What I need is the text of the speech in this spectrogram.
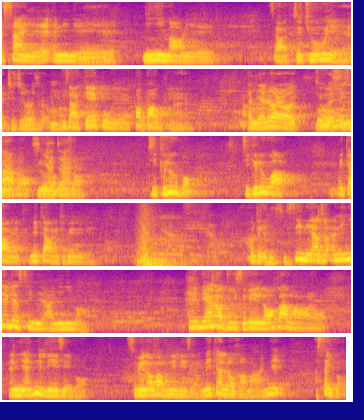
အဆိုင်ရယ်အနည်းငယ်ရယ်ညီညီမောင်ရယ်ဇာဂျိုဂျိုးရယ်ချေချေလို့ဆိုအင်းဇာကဲပူရယ်ပေါက်ပေါက်ရယ်အညာတော့ကတော့ဘယ်လိုစီညာစီညာကြတယ်ဒီ group ပေါ့ဒီ group ကမိကောက်ရယ်မိကောက်ရယ်တပည့်နေတယ်ဟုတ်တယ်စီနီယာဆိုအနည်းငယ်တဲ့စီနီယာညီညီမောင် အနည်းငယ်တော့ဒီစပင်လောကမှာတော့အနည်းငယ်240ပေါ့စပင်လောကမှာ240မိကလောကမှာ2အစိတ်ပေါ့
